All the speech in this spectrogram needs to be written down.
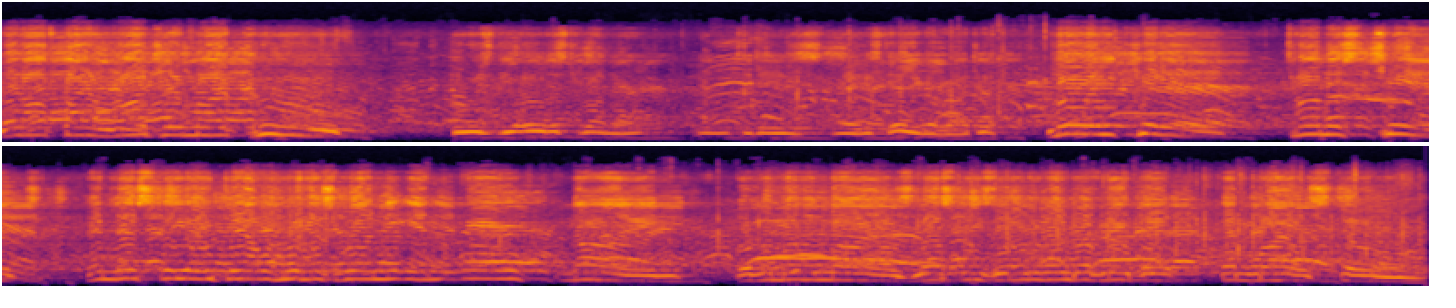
led off by Roger Marcoux, who is the oldest runner in today's race. There you go, Roger. Lori Kidder, Thomas Chant, and Leslie Odell, who has run in all nine of the Millen Miles. Leslie's the only one to have made that, that milestone.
